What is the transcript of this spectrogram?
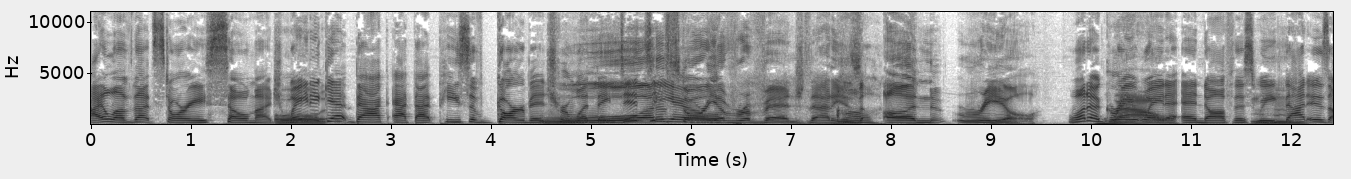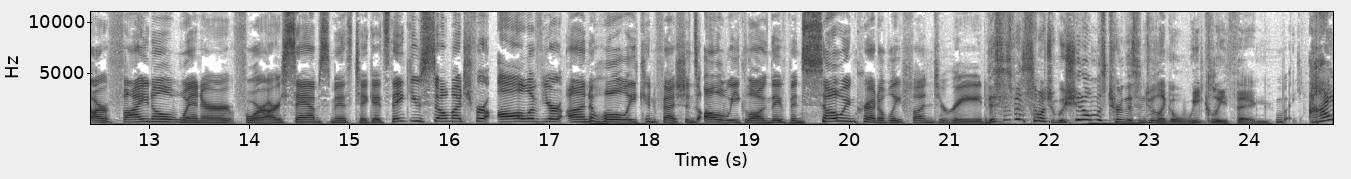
I love that story so much. Way Oh. to get back at that piece of garbage for what they did what to a you. story of revenge. That is Oh. unreal. What a great Wow. way to end off this week. Mhm. That is our final winner for our Sam Smith tickets. Thank you so much for all of your unholy confessions all week long. They've been so incredibly fun to read. This has been so much. We should almost turn this into like a weekly thing. I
